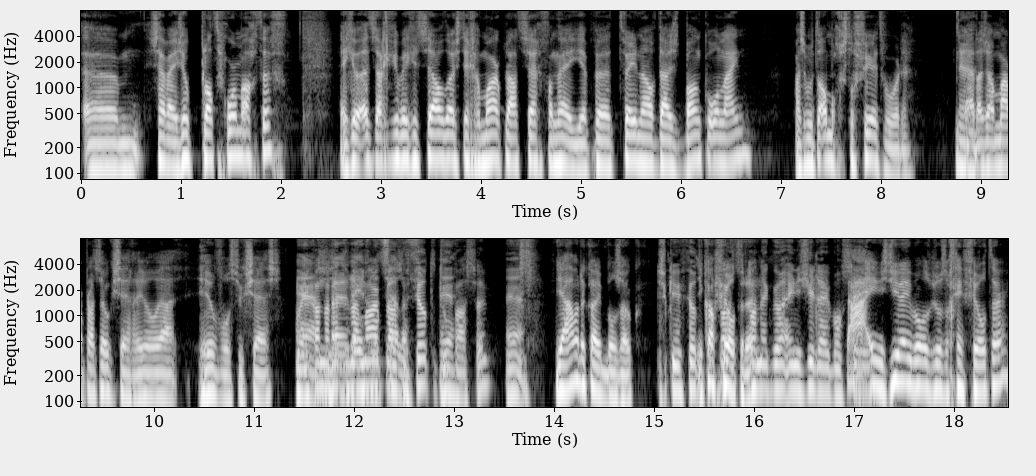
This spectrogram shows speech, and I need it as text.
ehm, zijn wij zo platformachtig. Weet je, wel, het is eigenlijk een beetje hetzelfde als je tegen Marktplaats zegt van... hé, hey, je hebt eh, 2500 banken online, maar ze moeten allemaal gestoffeerd worden. Ja, dan zou Marktplaats ook zeggen, joh, ja, heel veel succes. Maar je Ja, kan dan net bij Marktplaats een filter Ja. toepassen. Ja. Ja, maar dan kan je bij ons ook. Dus kun je Je kan filteren. van ik wil energielabel C. Ja, energielabel is bij ons geen filter.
